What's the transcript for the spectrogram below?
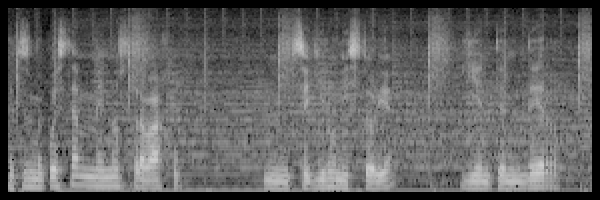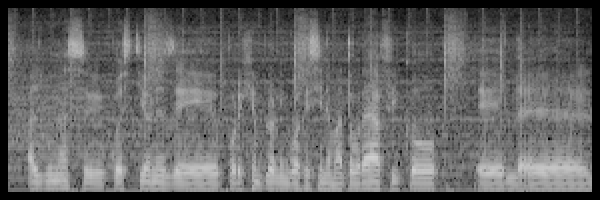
Entonces me cuesta menos trabajo mm, seguir una historia y entender algunas eh, cuestiones de, por ejemplo, lenguaje cinematográfico, el,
